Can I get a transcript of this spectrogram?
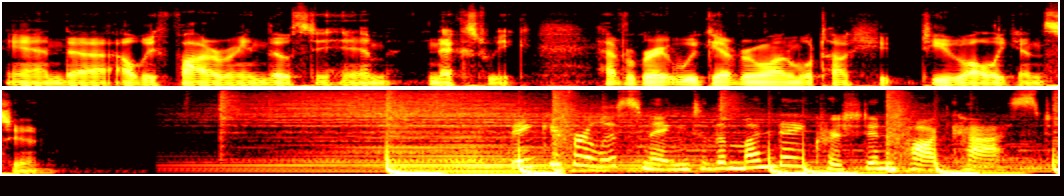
and uh, I'll be firing those to him next week. Have a great week, everyone. We'll talk to you all again soon. Thank you for listening to the Monday Christian Podcast.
